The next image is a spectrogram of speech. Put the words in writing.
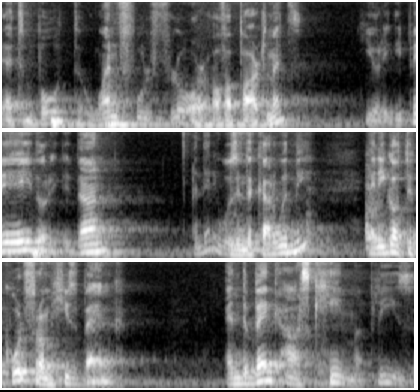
that bought one full floor of apartments. He already paid, already done. And then he was in the car with me, and he got a call from his bank. And the bank asked him, please,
